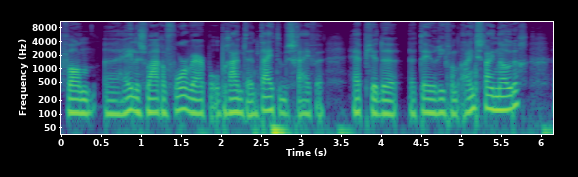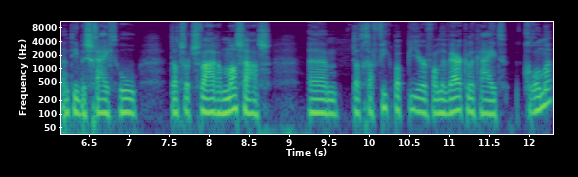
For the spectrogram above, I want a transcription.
van eh, hele zware voorwerpen op ruimte en tijd te beschrijven, heb je de eh, theorie van Einstein nodig. En die beschrijft hoe dat soort zware massa's ehm, dat grafiekpapier van de werkelijkheid krommen.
